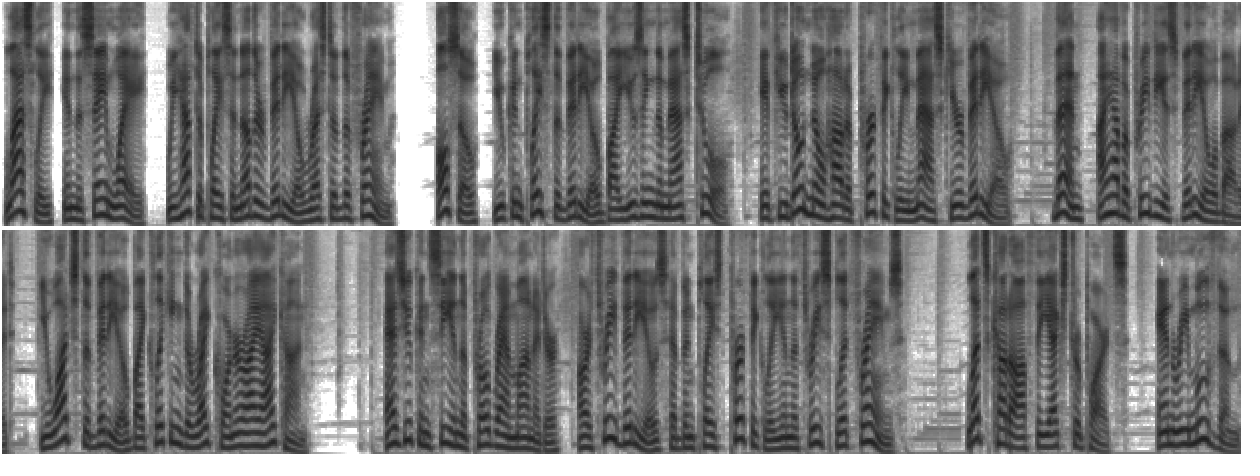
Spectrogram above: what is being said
Lastly, in the same way, we have to place another video rest of the frame. Also, you can place the video by using the mask tool. If you don't know how to perfectly mask your video, then, I have a previous video about it. You watch the video by clicking the right corner eye icon. As you can see in the program monitor, our three videos have been placed perfectly in the three split frames. Let's cut off the extra parts and remove them.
